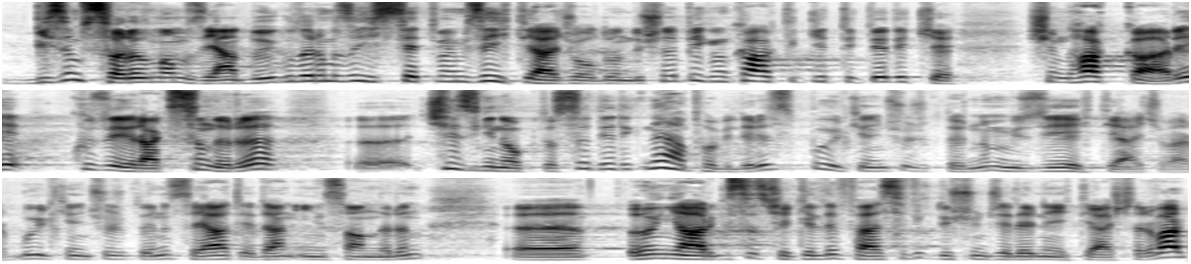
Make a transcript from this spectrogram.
bizim sarılmamızı, yani duygularımızı hissetmemize ihtiyacı olduğunu düşünüp bir gün kalktık gittik dedik ki, şimdi Hakkari, Kuzey Irak sınırı çizgi noktası dedik ne yapabiliriz? Bu ülkenin çocuklarının müziğe ihtiyacı var. Bu ülkenin çocuklarının seyahat eden insanların e, ön yargısız şekilde felsefik düşüncelerine ihtiyaçları var.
